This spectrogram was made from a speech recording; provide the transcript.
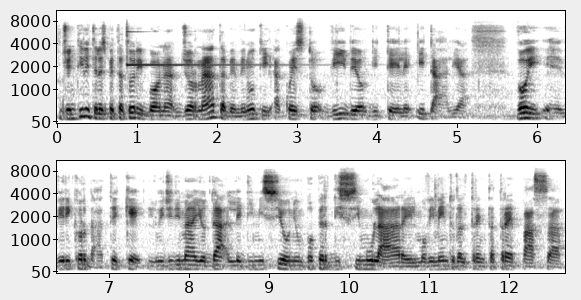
Gentili telespettatori, buona giornata, benvenuti a questo video di Tele Italia. Voi eh, vi ricordate che Luigi Di Maio dà le dimissioni un po' per dissimulare, il movimento dal 33 passa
